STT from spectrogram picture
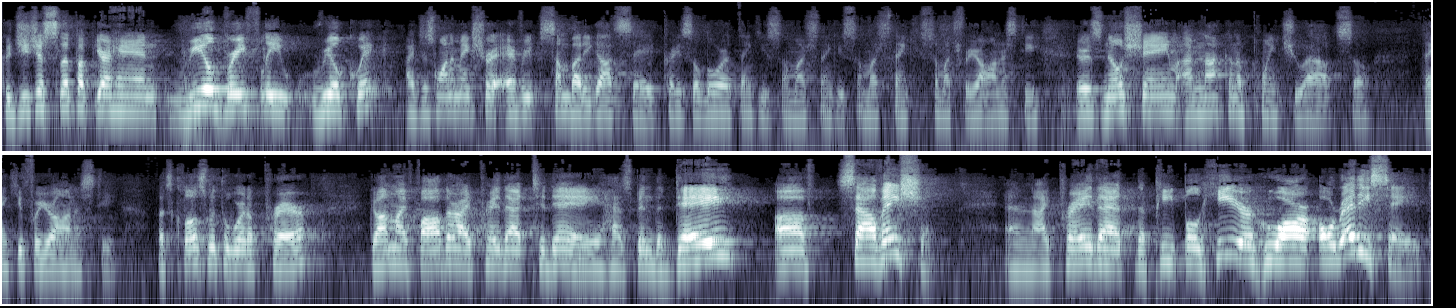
could you just slip up your hand real briefly, real quick? I just want to make sure every somebody got saved. Praise the Lord. Thank you so much. Thank you so much. Thank you so much for your honesty. There is no shame. I'm not going to point you out. So thank you for your honesty. Let's close with a word of prayer. God, my Father, I pray that today has been the day of salvation. And I pray that the people here who are already saved,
